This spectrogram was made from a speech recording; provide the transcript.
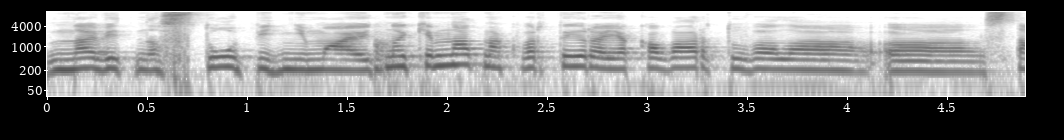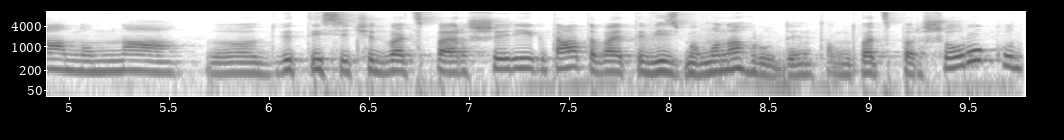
навіть на 100 піднімають. Однокімнатна квартира, яка вартувала е, станом на е, 2021 рік, да, давайте візьмемо на грудень там, 2021 року, е,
